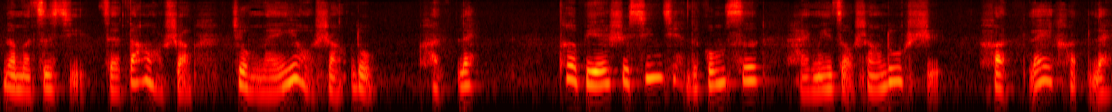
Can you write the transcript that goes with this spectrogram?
那么自己在道上就没有上路，很累。特别是新建的公司还没走上路时，很累很累。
